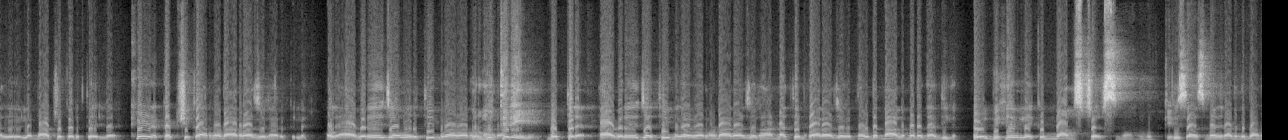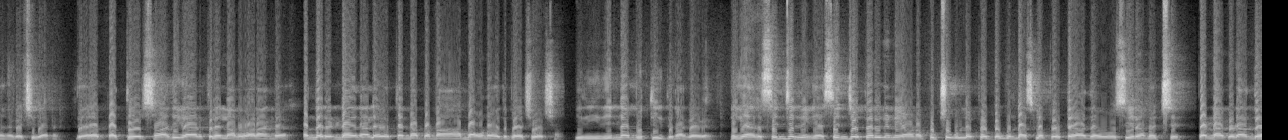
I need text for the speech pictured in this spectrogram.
அது இல்ல மாற்று கருத்தே இல்ல. கீழே கட்சிக்காரனோட அராஜகம் இருக்குல்ல. அது ஆவரேஜா ஒரு திமுக முத்திரை. முத்திரை. ஆவரேஜா திமுக அராஜகம் அண்ணா திமுக அராஜகத்தை விட நாலு மடங்கு அதிகம். பிஹேவ் லைக் மான்ஸ்டர்ஸ் பிசாஸ் மாதிரி நடந்துப்பானுங்க கட்சிக்காரன். இந்த பத்து வருஷம் அதிகாரத்துல இல்லாம வராங்க. அந்த ரெண்டாவது நாளே ஒருத்தன் என்ன பண்ணா அம்மா உணவு போய் அச்சு வருஷம் இது இது என்ன புத்தி இது நாங்க நீங்க அதை செஞ்சிருவீங்க. செஞ்ச பிறகு நீ அவனை புடிச்சு உள்ள போட்டு குண்டாஸ்ல போட்டு அதை சீரமைச்சு பண்ணா கூட அந்த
